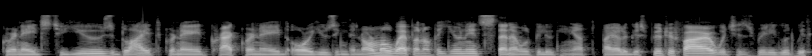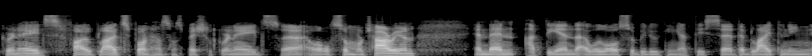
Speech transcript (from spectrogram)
grenades to use, blight grenade, krak grenade, or using the normal weapon of the units. Then I will be looking at Biologus Putrefier, which is really good with grenades. Foul Blightspawn has some special grenades, also Mortarion. And then at the end, I will also be looking at this the Blightening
